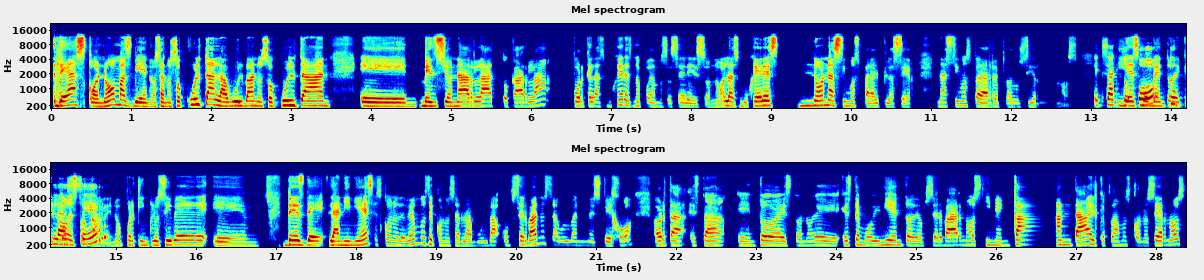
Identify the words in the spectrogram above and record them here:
de asco, ¿no? Más bien, o sea, nos ocultan la vulva, nos ocultan eh, mencionarla, tocarla, porque las mujeres no podemos hacer eso, ¿no? Las mujeres no nacimos para el placer, nacimos para reproducirnos. Exacto. Y es momento de que todo esto acabe, ¿no? Porque inclusive eh, desde la niñez es cuando debemos de conocer la vulva, observar nuestra vulva en un espejo. Ahorita está en todo esto, ¿no? De este movimiento de observarnos y me encanta el que podamos conocernos,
